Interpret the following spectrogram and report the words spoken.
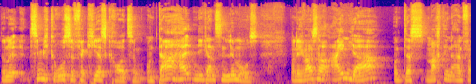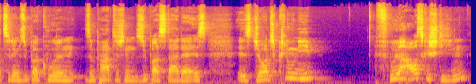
so eine ziemlich große Verkehrskreuzung und da halten die ganzen Limos. Und ich weiß noch ein Jahr, und das macht ihn einfach zu dem super coolen, sympathischen Superstar, der er ist, ist George Clooney früher ausgestiegen.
